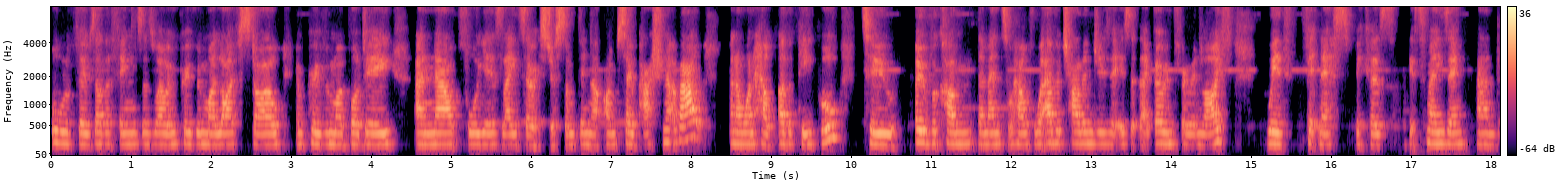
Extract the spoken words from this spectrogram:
all of those other things as well, improving my lifestyle, improving my body. And now four years later, it's just something that I'm so passionate about. And I want to help other people to overcome their mental health, whatever challenges it is that they're going through in life with fitness, because it's amazing and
